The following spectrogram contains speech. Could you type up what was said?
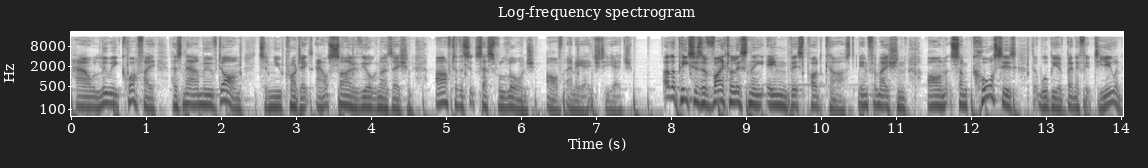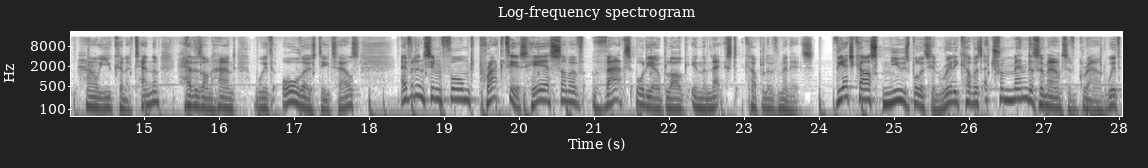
how Louis Coiffait has now moved on to new projects outside of the organisation after the successful launch of NAHT Edge. Other pieces of vital listening in this podcast information on some courses that will be of benefit to you and how you can attend them. Heather's on hand with all those details. Evidence informed practice. Hear some of that audio blog in the next couple of minutes. The Edgecast News Bulletin really covers a tremendous amount of ground, with,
